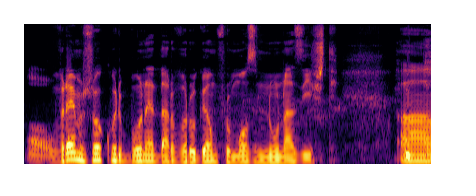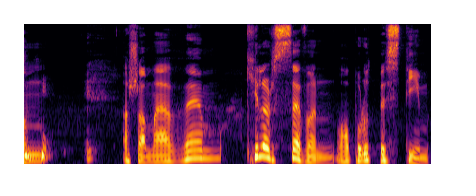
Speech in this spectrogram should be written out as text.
Oh. vrem jocuri bune, dar vă rugăm frumos nu naziști. Um, așa, mai avem Killer 7 a apărut pe Steam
